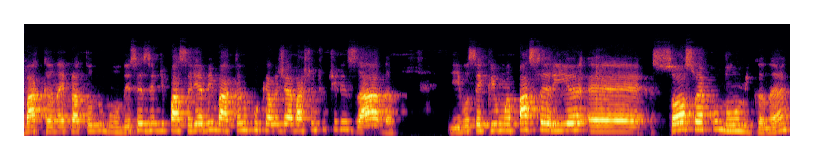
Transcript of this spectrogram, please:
bacana aí para todo mundo. Esse exemplo de parceria é bem bacana porque ela já é bastante utilizada e você cria uma parceria é, socioeconômica, né?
